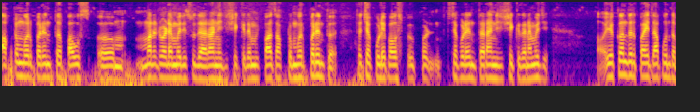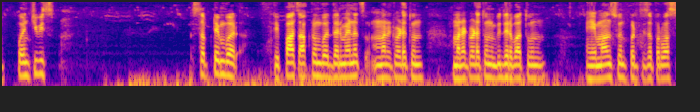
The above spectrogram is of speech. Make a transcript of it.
ऑक्टोंबरपर्यंत पाऊस मराठवाड्यामध्ये सुद्धा राहण्याची शक्यता म्हणजे पाच ऑक्टोंबरपर्यंत त्याच्या पुढे पाऊस पण त्याच्यापर्यंत राहण्याची शक्यता नाही. म्हणजे एकंदर पाहिजे आपण तर पंचवीस सप्टेंबर ते पाच ऑक्टोंबर दरम्यानच मराठवाड्यातून मराठवाड्यातून विदर्भातून हे मान्सून परतीचा प्रवास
